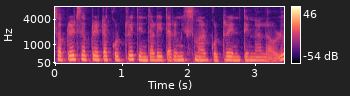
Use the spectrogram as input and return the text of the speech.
ಸಪ್ರೇಟ್ ಸಪ್ರೇಟಾಗಿ ಕೊಟ್ಟರೆ ತಿಂತಾಳೆ, ಈ ಥರ ಮಿಕ್ಸ್ ಮಾಡಿಕೊಟ್ರೆ ಏನು ತಿನ್ನಲ್ಲ ಅವಳು.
